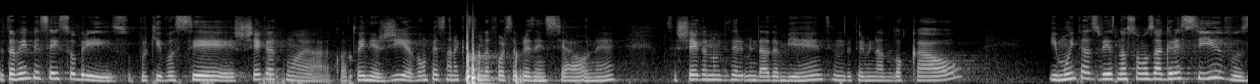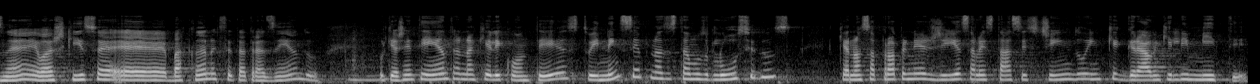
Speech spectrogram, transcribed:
eu também pensei sobre isso, porque você chega com a, com a tua energia, vamos pensar na questão da força presencial, né? Você chega num determinado ambiente, num determinado local, e muitas vezes nós somos agressivos, né? Eu acho que isso é, é bacana que você está trazendo, uhum. porque a gente entra naquele contexto e nem sempre nós estamos lúcidos que a nossa própria energia, se ela está assistindo, em que grau, em que limite.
